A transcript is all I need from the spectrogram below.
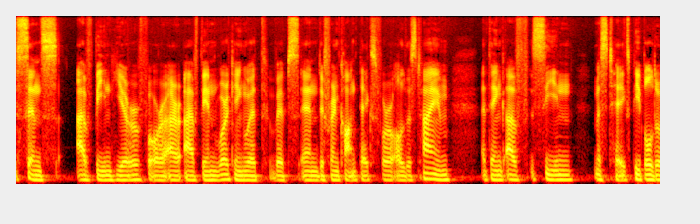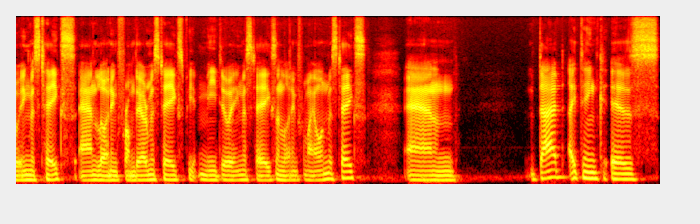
since I've been here for, or I've been working with Vipps in different contexts for all this time, I think I've seen mistakes, people doing mistakes and learning from their mistakes, me doing mistakes and learning from my own mistakes. And that I think is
